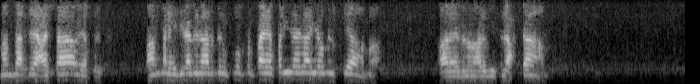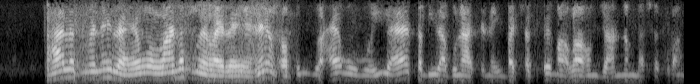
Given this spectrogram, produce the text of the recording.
من بقي عشاء ويخرج أما الهجرة من أرض الكفر فهي فريضة إلى يوم القيامة قال ابن العربي في الأحكام حالت میں نہیں رہے، وہ لانت میں رہ رہے ہیں۔ حکم جو ہے، وہ وہی ہے۔ کبیرہ گناہ سے نہیں بچ سکتے ماوا ہم جہنم میں سے قرآن۔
